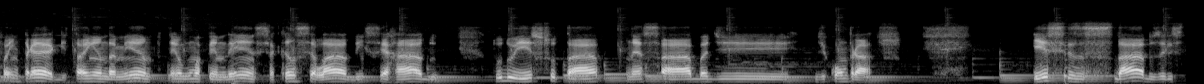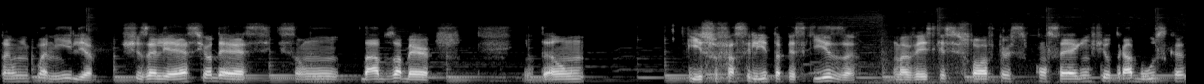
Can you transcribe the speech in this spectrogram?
Foi entregue, está em andamento, tem alguma pendência, cancelado, encerrado, tudo isso está nessa aba de, de contratos. Esses dados eles estão em planilha XLS e ODS, que são dados abertos. Então, isso facilita a pesquisa, uma vez que esses softwares conseguem filtrar a busca,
